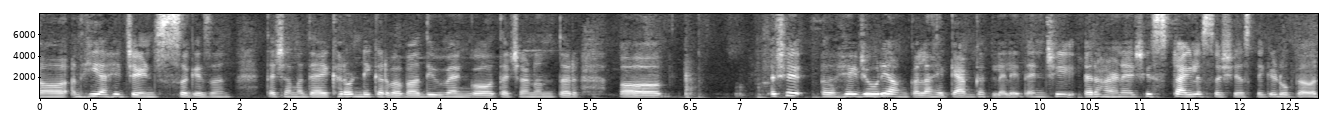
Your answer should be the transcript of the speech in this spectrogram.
ही आहे जेंट्स सगळेजण. त्याच्यामध्ये आहे खरवंडीकर बाबा दिव्यांग त्याच्यानंतर असे हे जोरी अंकल आहे कॅप घातलेले. त्यांची राहण्याची स्टाईलच तशी असते की डोक्यावर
